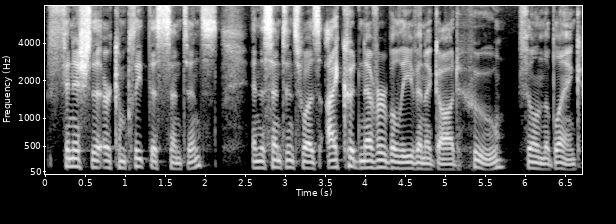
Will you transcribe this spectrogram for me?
finish the, or complete this sentence. And the sentence was, I could never believe in a God who, fill in the blank.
